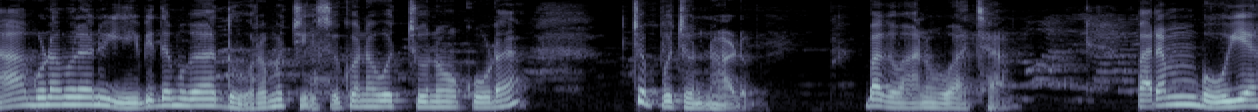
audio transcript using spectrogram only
ఆ గుణములను ఏ విధముగా దూరము చేసుకొనవచ్చునో కూడా చెప్పుచున్నాడు. భగవాను వాచ. పరం భూయ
